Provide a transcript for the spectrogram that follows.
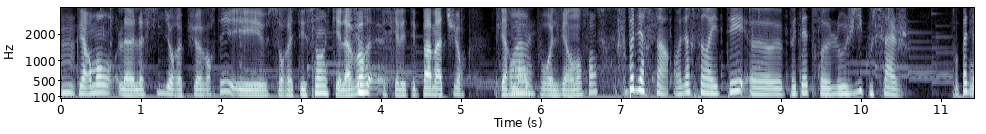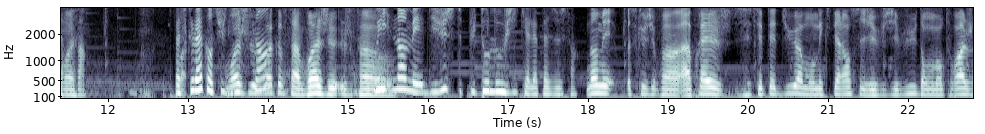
Mm. Clairement, la, la fille aurait pu avorter et ça aurait été sain qu'elle avorte aurait- puisqu'elle n'était pas mature, clairement, Ouais, ouais. pour élever un enfant. Faut pas dire ça. On va dire que ça aurait été euh, peut-être logique ou sage. Faut pas dire Ouais. ça. Parce que là, quand tu Moi, dis je le vois comme ça. Moi, je, je- enfin, oui, non, mais dis juste plutôt logique à la place de sein. Non mais parce que j'ai- enfin après je- c'est c'est peut-être dû à mon expérience et j'ai vu j'ai vu dans mon entourage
